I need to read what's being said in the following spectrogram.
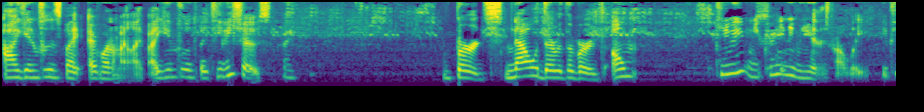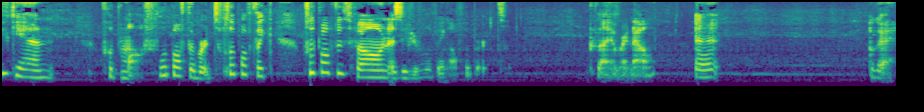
I get influenced by everyone in my life. I get influenced by TV shows, like birds. Now they're the birds. Um, can you even you can't even hear this probably. If you can, flip them off. Flip off the birds. Flip off like flip off this phone as if you're flipping off the birds. Because I am right now. Eh. Okay.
